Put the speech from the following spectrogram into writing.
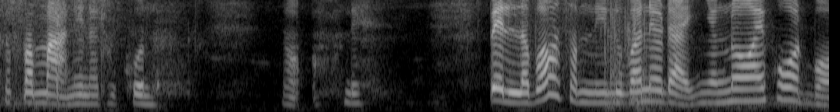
ก็ประมาณนี้นะทุกคนเนาะเด้ เป็นละบ่สำนีหรือว่าแนวใดยังน้อยโพดบ่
